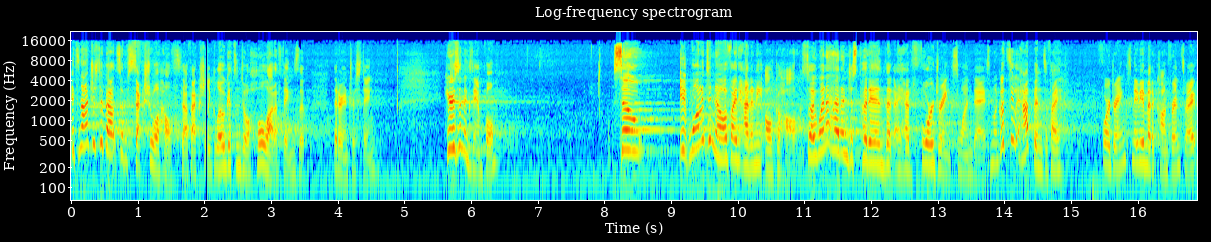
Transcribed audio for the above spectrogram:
It's not just about sort of sexual health stuff. Actually, Glow gets into a whole lot of things that, that are interesting. Here's an example. So it wanted to know if I'd had any alcohol. So I went ahead and just put in that I had four drinks one day. So I'm like, let's see what happens if I, four drinks. Maybe I'm at a conference, right?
